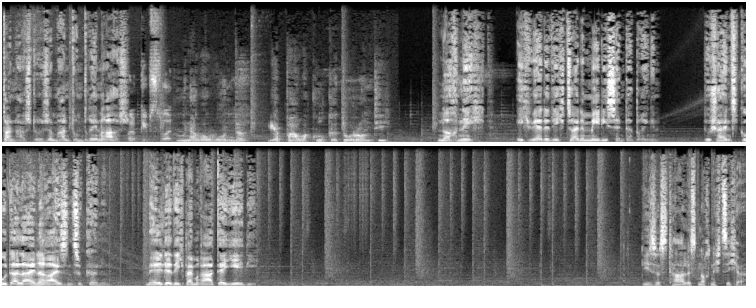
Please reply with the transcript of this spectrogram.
Dann hast du es im Handumdrehen raus. Una turonti. Noch nicht. Ich werde dich zu einem Medicenter bringen. Du scheinst gut alleine reisen zu können. Melde dich beim Rat der Jedi. Dieses Tal ist noch nicht sicher.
